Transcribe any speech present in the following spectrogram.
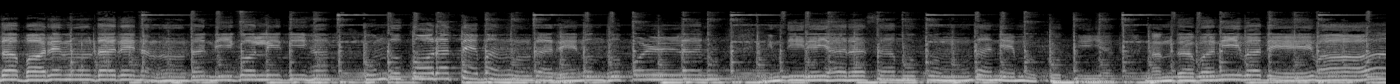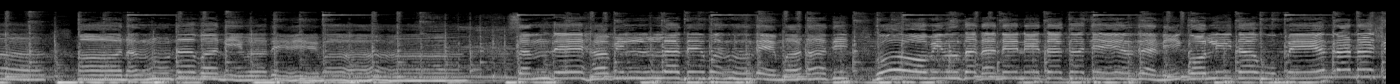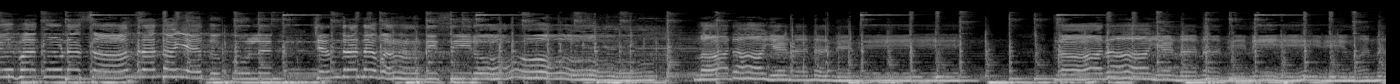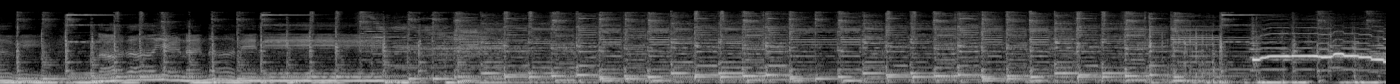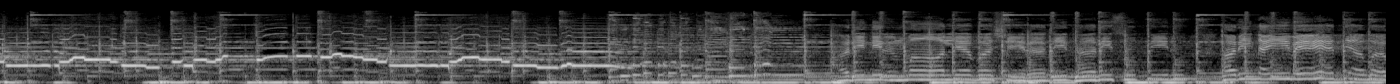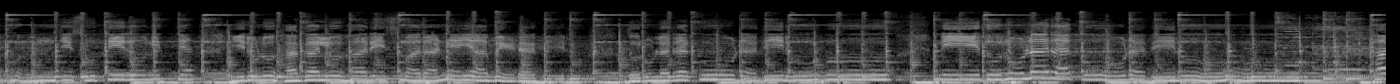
ಬಂದ ಬಾರೆನುಲ್ದರೆ ನಂದನಿಗೊಲಿದಿಹ ಕುಂದು ಕೊರತೆ ಬಂದರೆ ನೊಂದು ಕೊಳ್ಳನು. ಇಂದಿರೆಯ ರಸ ಮುಕುಂದನೆ ಮುಕುತಿಯ. ನಂದವನಿವ ದೇವಾ.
